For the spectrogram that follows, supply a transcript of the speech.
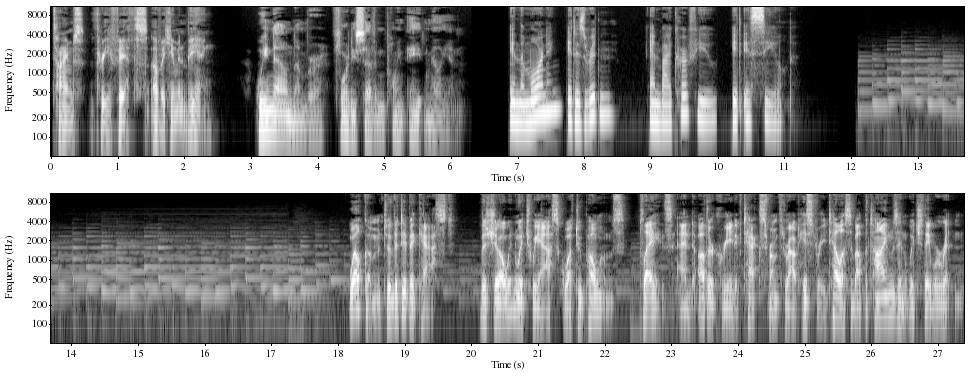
Times three fifths of a human being. We now number 47.8 million. In the morning it is written, and by curfew it is sealed. Welcome to the Dybbukcast, the show in which we ask what do poems, plays, and other creative texts from throughout history tell us about the times in which they were written,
